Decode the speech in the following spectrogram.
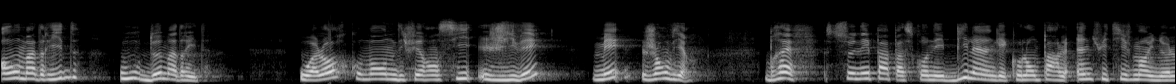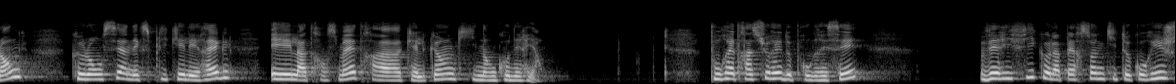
en Madrid ou de Madrid Ou alors comment on différencie j'y vais mais j'en viens Bref, ce n'est pas parce qu'on est bilingue et que l'on parle intuitivement une langue que l'on sait en expliquer les règles et la transmettre à quelqu'un qui n'en connaît rien. Pour être assuré de progresser, vérifie que la personne qui te corrige,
